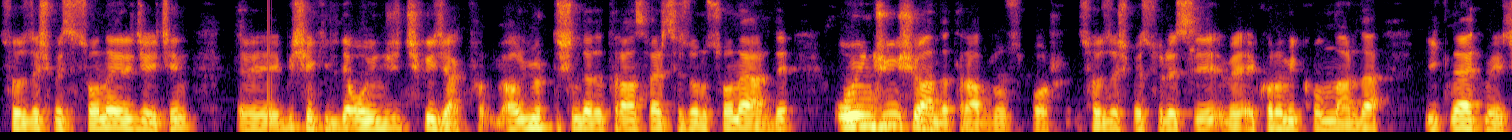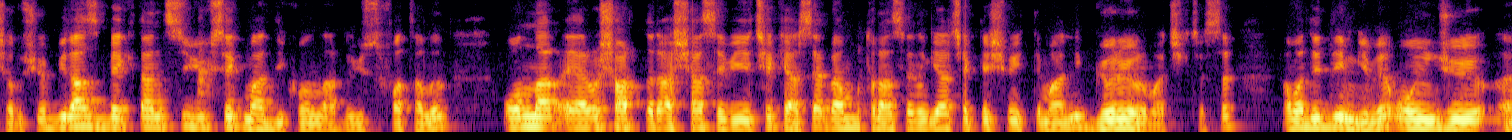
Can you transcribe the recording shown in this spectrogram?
sözleşmesi sona ereceği için e, bir şekilde oyuncu çıkacak. Yurt dışında da transfer sezonu sona erdi. Oyuncuyu şu anda Trabzonspor sözleşme süresi ve ekonomik konularda ikna etmeye çalışıyor. Biraz beklentisi yüksek maddi konularda Yusuf Atal'ın. Onlar eğer o şartları aşağı seviyeye çekerse ben bu transferin gerçekleşme ihtimalini görüyorum açıkçası. Ama dediğim gibi oyuncuyu e,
